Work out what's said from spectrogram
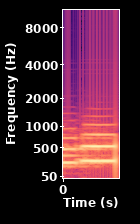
Mm-hmm.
